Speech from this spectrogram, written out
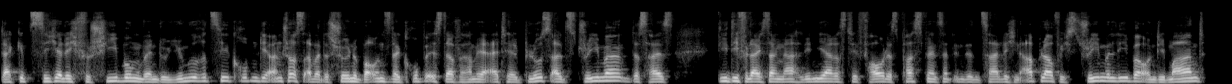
Da gibt's sicherlich Verschiebungen, wenn du jüngere Zielgruppen dir anschaust. Aber das Schöne bei uns in der Gruppe ist, dafür haben wir RTL Plus als Streamer. Das heißt, die, die vielleicht sagen, nach lineares TV, das passt mir jetzt nicht in den zeitlichen Ablauf, ich streame lieber on demand,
